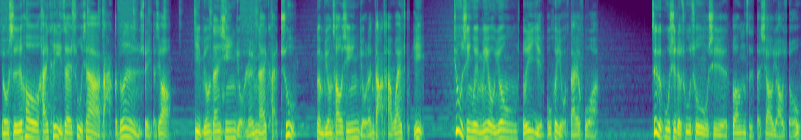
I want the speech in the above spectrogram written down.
有时候还可以在树下打个盹，睡个觉，既不用担心有人来砍树，更不用操心有人打他歪主意。就是因为没有用，所以也不会有灾祸啊。这个故事的出处是庄子的《逍遥游》，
